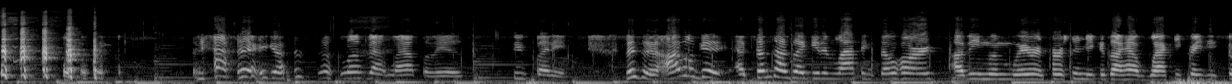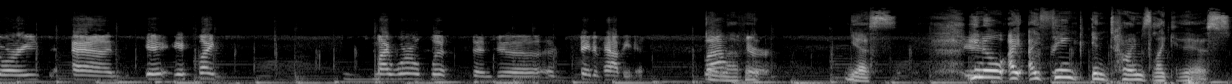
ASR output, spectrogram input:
there you go. Love that laugh of his. Too funny. Listen, I will get. Uh, sometimes I get him laughing so hard. I mean, when we're in person, because I have wacky, crazy stories, and it, it's like my world lifts into a state of happiness. Laughter. I love it. Yes. You know, I, I think in times like this,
